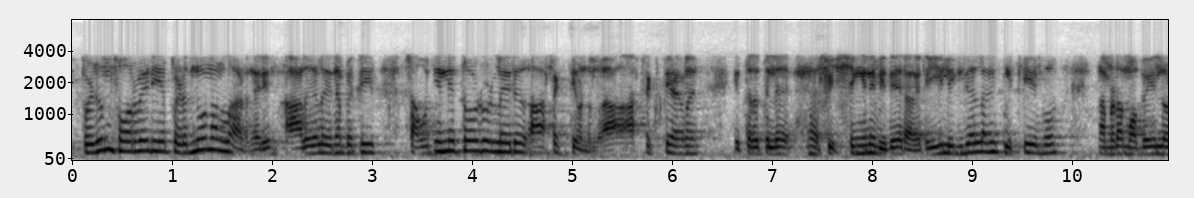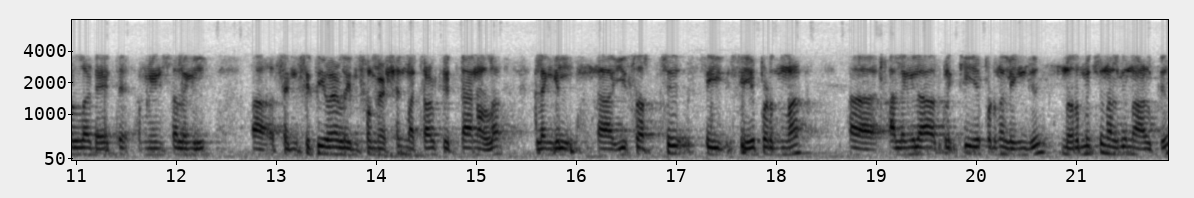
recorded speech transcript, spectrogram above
ഇപ്പോഴും ഫോർവേഡ് ചെയ്യപ്പെടുന്നു എന്നുള്ളതാണ്. കാര്യം ആളുകൾ ഇതിനെപ്പറ്റി സൗജന്യത്തോടുള്ള ഒരു ആസക്തി ഉണ്ടല്ലോ. ആ ആസക്തിയാണ് ഇത്തരത്തിൽ ഫിഷിങ്ങിന് വിധേയരാകുന്നത് ഈ ലിങ്കുകളിലൊക്കെ ക്ലിക്ക് ചെയ്യുമ്പോൾ നമ്മുടെ മൊബൈലിലുള്ള ഡേറ്റ മീൻസ് അല്ലെങ്കിൽ സെൻസിറ്റീവ് ആയുള്ള ഇൻഫർമേഷൻ മറ്റാൾക്ക് കിട്ടാനുള്ള അല്ലെങ്കിൽ ഈ സെർച്ച് ചെയ്യപ്പെടുന്ന അല്ലെങ്കിൽ ആ ക്ലിക്ക് ചെയ്യപ്പെടുന്ന ലിങ്ക് നിർമ്മിച്ചു നൽകുന്ന ആൾക്ക്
